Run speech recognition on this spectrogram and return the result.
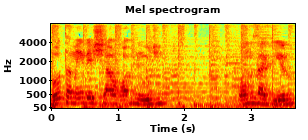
Vou também deixar o Robin Hood como zagueiro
